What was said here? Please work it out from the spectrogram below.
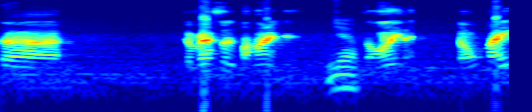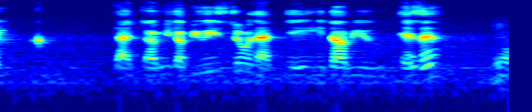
the the wrestlers behind it. Yeah. The only thing I don't like that WWE's doing that AEW isn't. Yeah.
